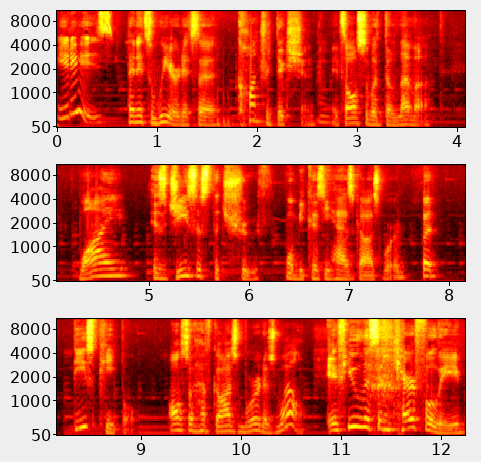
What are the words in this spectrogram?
It is. Then it's weird. It's a contradiction. Hmm. It's also a dilemma. Why is Jesus the truth? Well, because he has God's word. But these people also have God's word as well. If you listen carefully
